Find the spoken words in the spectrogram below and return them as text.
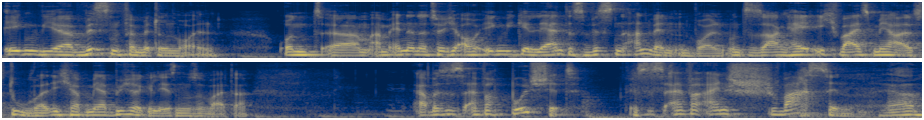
irgendwie Wissen vermitteln wollen. und ähm, am Ende natürlich auch irgendwie gelerntes Wissen anwenden wollen und zu sagen, hey, ich weiß mehr als du, weil ich habe mehr Bücher gelesen und so weiter. Aber es ist einfach Bullshit. Es ist einfach ein Schwachsinn. Ja,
